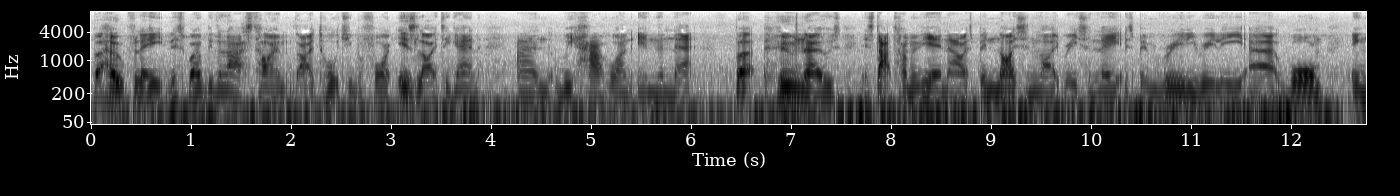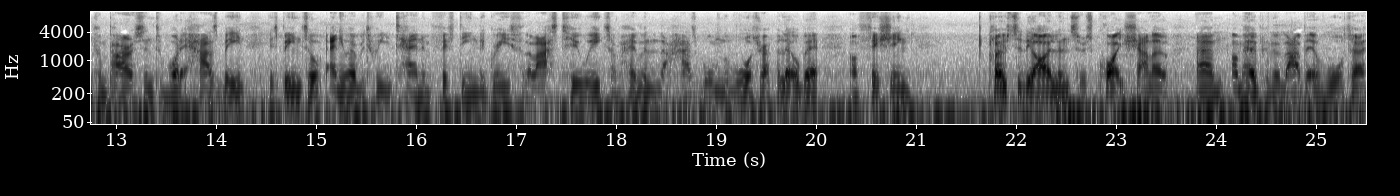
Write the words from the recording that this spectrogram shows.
But hopefully this won't be the last time that I talk to you before it is light again and we have one in the net but who knows it's that time of year now it's been nice and light recently it's been really really uh, warm in comparison to what it has been it's been sort of anywhere between 10 and 15 degrees for the last two weeks I'm hoping that, that has warmed the water up a little bit I'm fishing close to the island so it's quite shallow um, I'm hoping that that bit of water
